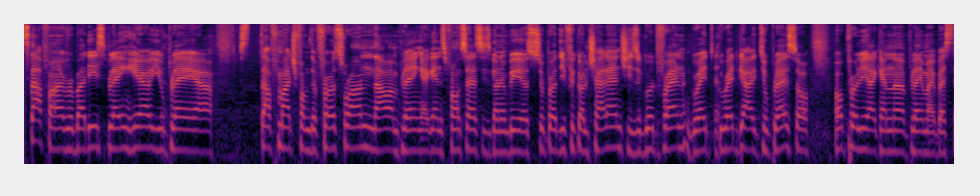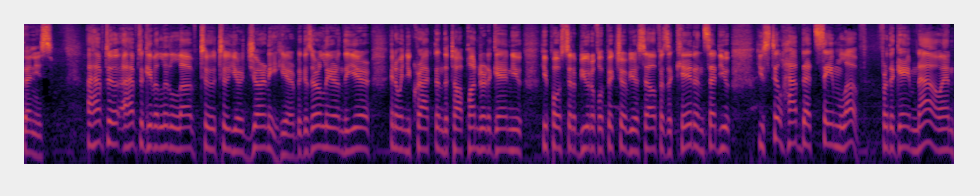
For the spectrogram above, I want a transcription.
it's tough. Huh? Everybody's playing here. You play a tough match from the first round. Now I'm playing against Frances. It's going to be a super difficult challenge. He's a good friend, great, great guy to play. So hopefully I can uh, play my best tennis. I have to I have to give a little love to to your journey here because earlier in the year, you know, when you cracked in the top 100 again, you you posted a beautiful picture of yourself as a kid and said you you still have that same love for the game now and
